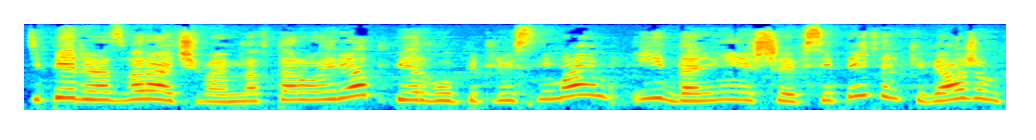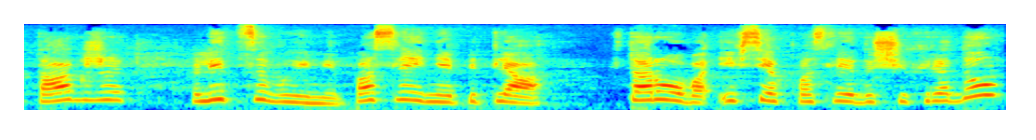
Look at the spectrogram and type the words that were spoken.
Теперь разворачиваем на второй ряд, первую петлю снимаем и дальнейшие все петельки вяжем также лицевыми. Последняя петля второго и всех последующих рядов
